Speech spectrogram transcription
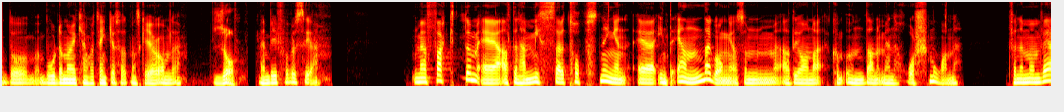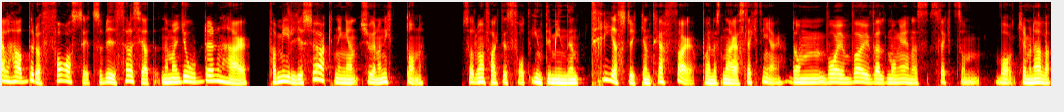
då borde man ju kanske tänka sig att man ska göra om det. Ja, Men vi får väl se. Men faktum är att den här missade topsningen är inte enda gången som Adriana kom undan med en hårsmån. För när man väl hade då facit så visade det sig att när man gjorde den här familjesökningen 2019 så hade man faktiskt fått inte mindre än tre stycken träffar på hennes nära släktingar. De var ju, var ju väldigt många i hennes släkt som var kriminella.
